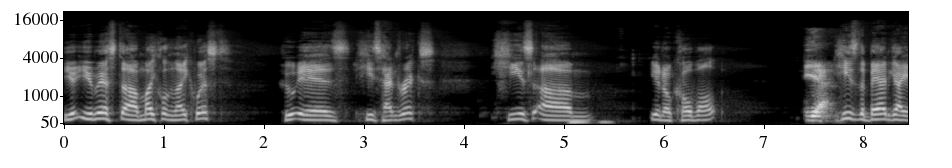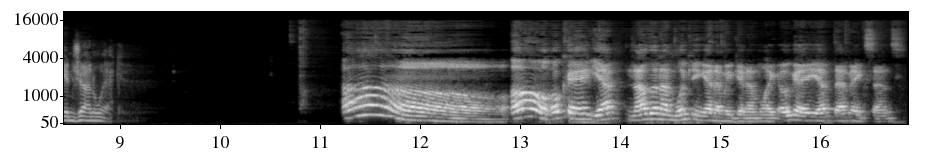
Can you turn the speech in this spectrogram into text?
you you missed uh, Michael Nyqvist, who is he's Hendricks. He's um, you know, Cobalt. yeah. He's the bad guy in John Wick. Oh, oh, okay, yep. Now that I'm looking at him again, I'm like, okay, yep, that makes sense.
